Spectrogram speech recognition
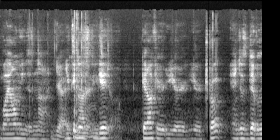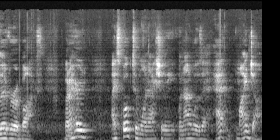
by all means, it's not. Yeah, you it's can not just an easy get job. get off your, your your truck and just deliver a box. But I heard, I spoke to one actually when I was at, at my job,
